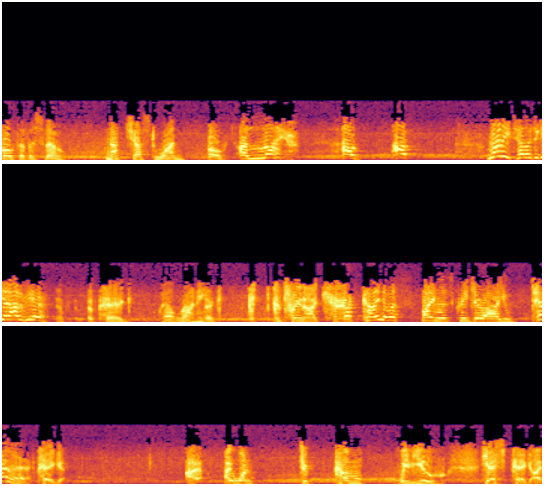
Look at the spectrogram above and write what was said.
Both of us, though. Not just one. Both. A liar! I'll. I'll. Ronnie, tell her to get out of here! A, uh, Peg. Well, Ronnie. Uh, K- Katrina, I can't. What kind of a spineless creature are you? Tell her! Peg. I I want to come with you. Yes, Peg. I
